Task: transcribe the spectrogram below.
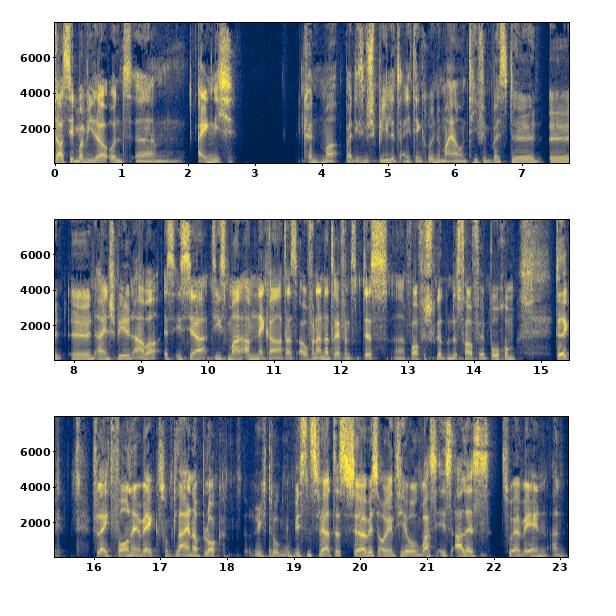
da sind wir wieder und ähm, eigentlich könnten wir bei diesem Spiel jetzt eigentlich den Grünemeier und Tief im Westen äh, äh, einspielen, aber es ist ja diesmal am Neckar das Aufeinandertreffen des äh, VfL Stuttgart und des VfL Bochum. Dirk, vielleicht vorneweg so ein kleiner Block Richtung wissenswertes Serviceorientierung. Was ist alles zu erwähnen an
